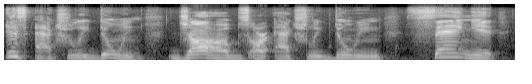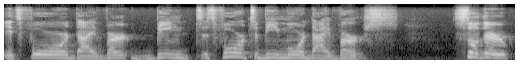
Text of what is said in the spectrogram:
is actually doing. Jobs are actually doing saying it it's for divert being it's for to be more diverse. So they're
